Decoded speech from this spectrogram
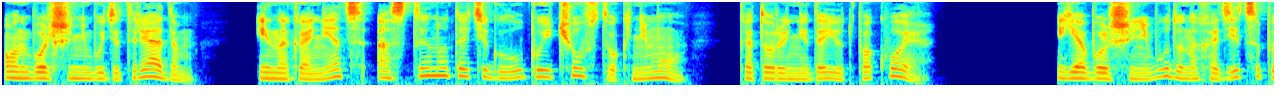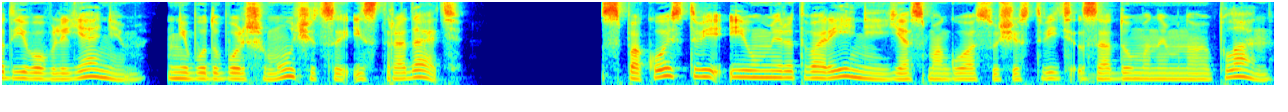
Он больше не будет рядом, и, наконец, остынут эти глупые чувства к нему — которые не дают покоя. Я больше не буду находиться под его влиянием, не буду больше мучиться и страдать. Спокойствие и умиротворение я смогу осуществить задуманный мною план.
